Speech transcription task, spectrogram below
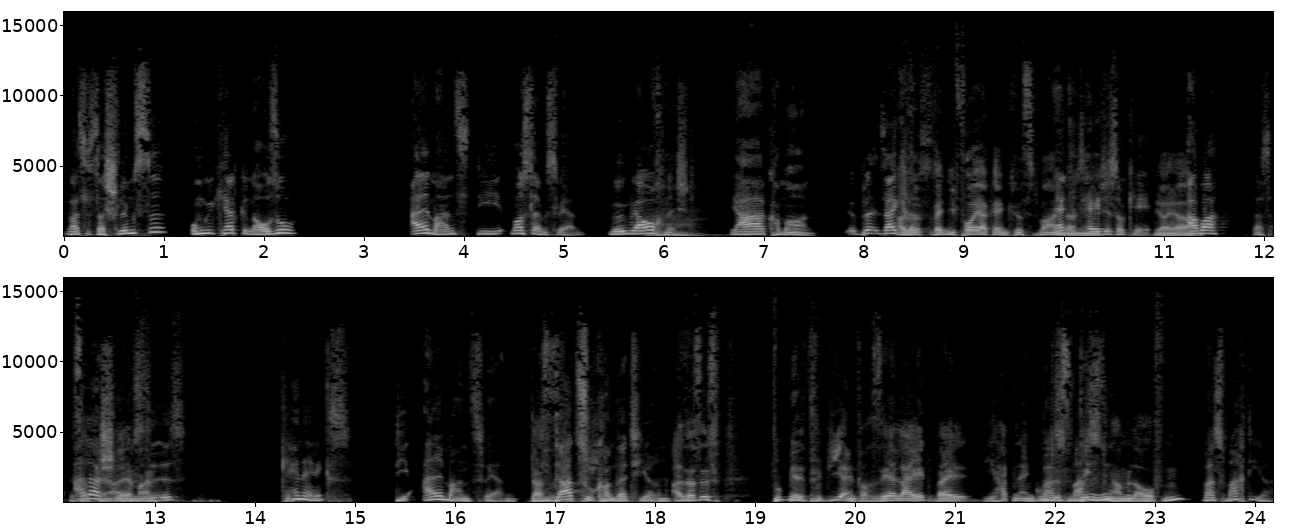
Was ist das Schlimmste? umgekehrt genauso Almans, die Moslems werden. Mögen wir auch nicht. Ja, come on. Sei Also Christ. wenn die vorher kein Christ waren, Hate dann Hate ist okay. Ja, ja. Aber das Ist Allerschlimmste ist Kennex, die Almans werden, Das die dazu konvertieren. Also das ist, tut mir für die einfach sehr leid, weil die hatten ein gutes Ding du? am Laufen Was macht ihr?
